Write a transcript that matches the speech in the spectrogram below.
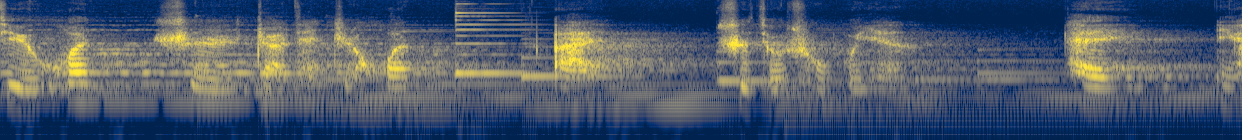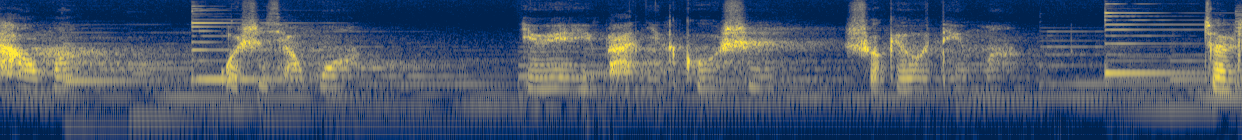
喜欢是乍见之欢，爱是久处不厌。嘿，你好吗？我是小莫，你愿意把你的故事说给我听吗？这里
